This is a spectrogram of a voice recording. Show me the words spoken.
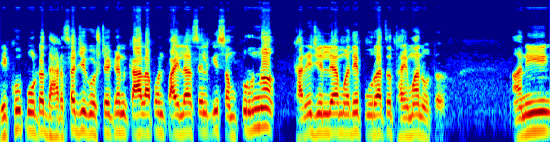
ही खूप मोठं धाडसाची गोष्ट आहे कारण काल आपण पाहिलं असेल की संपूर्ण ठाणे जिल्ह्यामध्ये पुराचं थैमान होतं. आणि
